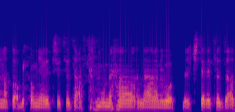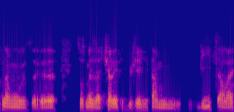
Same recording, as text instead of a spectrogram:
na to, abychom měli 30 záznamů na, na nebo 40 záznamů, co jsme začali, teď už je tam víc, ale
